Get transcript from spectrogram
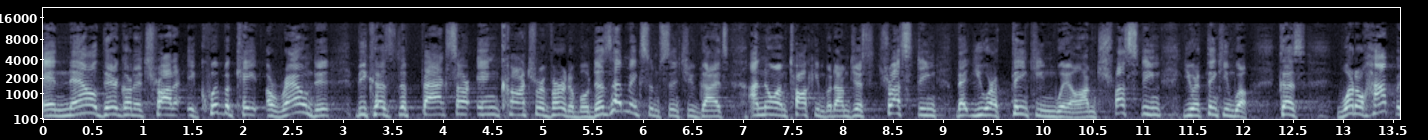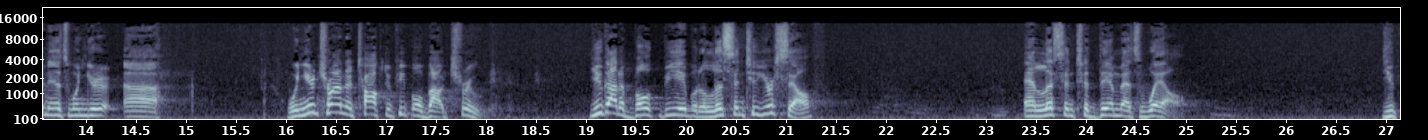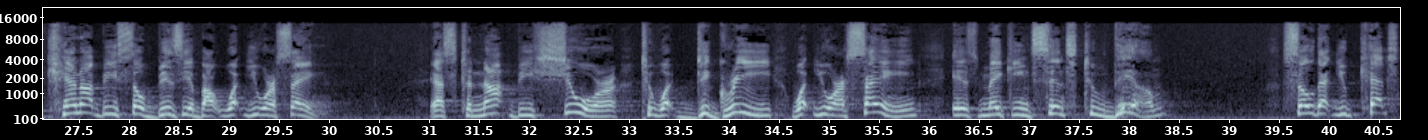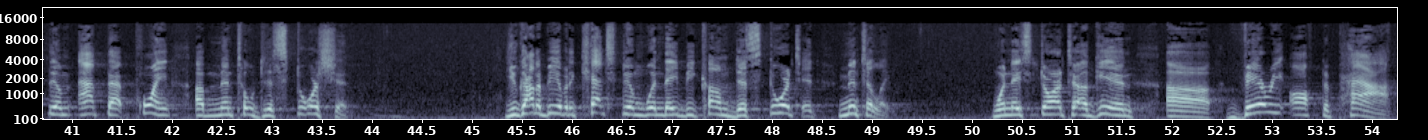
and now they're going to try to equivocate around it because the facts are incontrovertible. Does that make some sense, you guys? I know I'm talking, but I'm just trusting that you are thinking well. I'm trusting you are thinking well. Because what will happen is when you're, uh, when you're trying to talk to people about truth, you got to both be able to listen to yourself and listen to them as well. You cannot be so busy about what you are saying as to not be sure to what degree what you are saying is making sense to them so that you catch them at that point of mental distortion. You got to be able to catch them when they become distorted mentally, when they start to, again, uh, vary off the path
